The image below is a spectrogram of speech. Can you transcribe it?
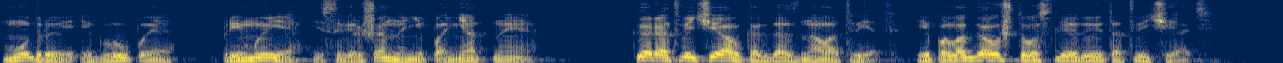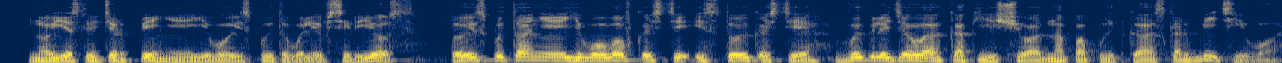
Мудрые и глупые, прямые и совершенно непонятные. Кэр отвечал, когда знал ответ, и полагал, что следует отвечать. Но если терпение его испытывали всерьез, то испытание его ловкости и стойкости выглядело как еще одна попытка оскорбить его.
